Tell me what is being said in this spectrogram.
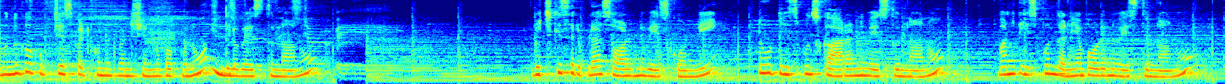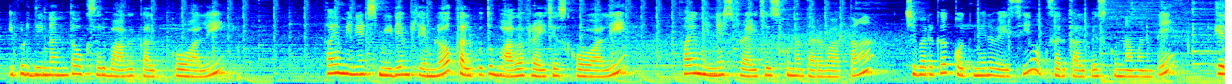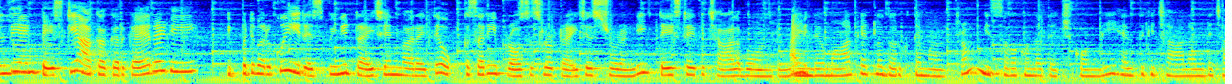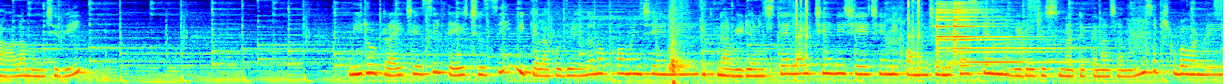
ముందుగా కుక్ చేసి పెట్టుకున్నటువంటి శనగపప్పును ఇందులో వేస్తున్నాను. రుచికి సరిపడా సాల్ట్ని వేసుకోండి. టూ టీ స్పూన్స్ కారాన్ని వేస్తున్నాను. వన్ టీ స్పూన్ ధనియా పౌడర్ని వేస్తున్నాను. ఇప్పుడు దీన్నంతా ఒకసారి బాగా కలుపుకోవాలి. ఫైవ్ మినిట్స్ మీడియం ఫ్లేమ్లో కలుపుతూ బాగా ఫ్రై చేసుకోవాలి. ఫైవ్ మినిట్స్ ఫ్రై చేసుకున్న తర్వాత చివరిగా కొత్తిమీర వేసి ఒకసారి కలిపేసుకున్నామంటే హెల్దీ అండ్ టేస్టీ ఆకాకరకాయ రెడీ. ఇప్పటి వరకు ఈ రెసిపీని ట్రై చేయని వారైతే ఒక్కసారి ఈ ప్రాసెస్లో ట్రై చేసి చూడండి. టేస్ట్ అయితే చాలా బాగుంటుంది. అండ్ మార్కెట్లో దొరికితే మాత్రం మిస్ అవ్వకుండా తెచ్చుకోండి. హెల్త్కి చాలా అంటే చాలా మంచిది. మీరు ట్రై చేసి టేస్ట్ చూసి మీకు ఎలా కుదిరిందో నాకు కామెంట్ చేయండి. మీకు నా వీడియో నచ్చితే లైక్ చేయండి షేర్ చేయండి కామెంట్ చేయండి. ఫస్ట్ టైం నా వీడియో చూస్తున్నట్టయితే నా ఛానల్ని సబ్స్క్రైబ్ అవ్వండి.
